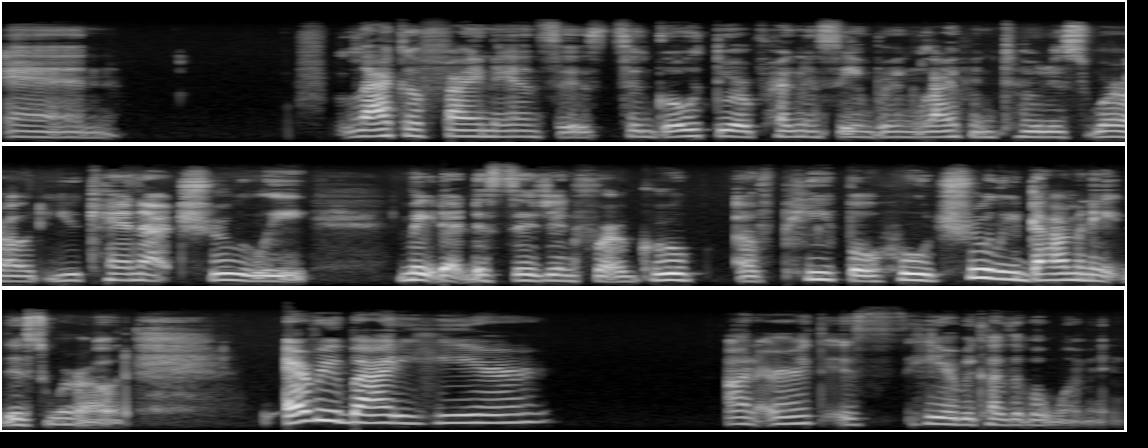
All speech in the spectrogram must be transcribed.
and lack of finances to go through a pregnancy and bring life into this world, you cannot truly make that decision for a group of people who truly dominate this world. Everybody here on earth is here because of a woman.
